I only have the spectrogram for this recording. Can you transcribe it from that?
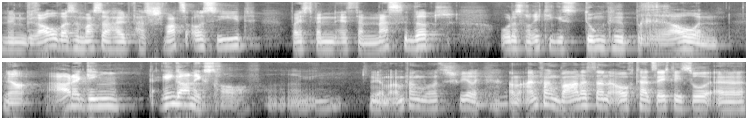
ein Grau, was im Wasser halt fast schwarz aussieht. Weißt, wenn es dann nass wird, oder so ein richtiges dunkelbraun. Ja. Aber da ging, da ging gar nichts drauf. Ja, am Anfang war es schwierig. Am Anfang war das dann auch tatsächlich so, äh,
